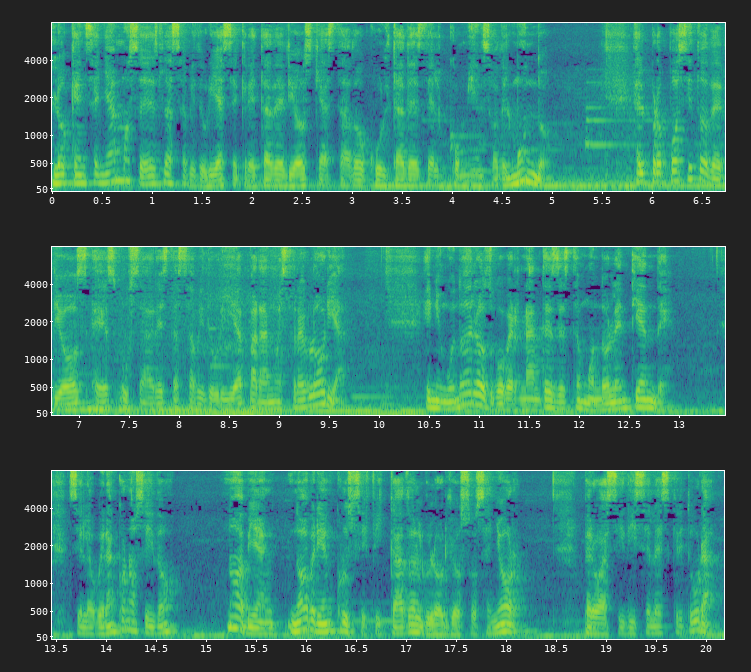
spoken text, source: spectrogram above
Lo que enseñamos es la sabiduría secreta de Dios que ha estado oculta desde el comienzo del mundo. El propósito de Dios es usar esta sabiduría para nuestra gloria, y ninguno de los gobernantes de este mundo la entiende. Si la hubieran conocido, no, habían, no habrían crucificado al glorioso Señor. Pero así dice la Escritura,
